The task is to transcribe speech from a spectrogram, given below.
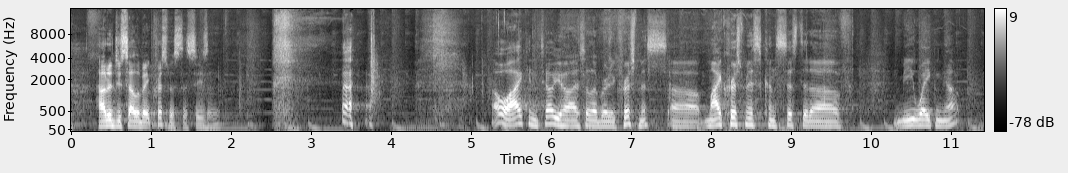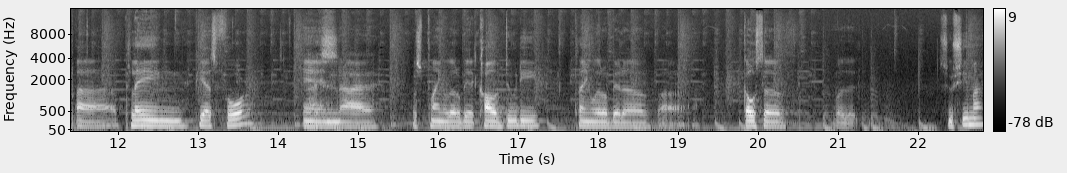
how did you celebrate Christmas this season? oh, I can tell you how I celebrated Christmas. Uh, my Christmas consisted of me waking up, uh, playing PS4, and I was playing a little bit of Call of Duty, playing a little bit of uh, Ghost of, was it Tsushima?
